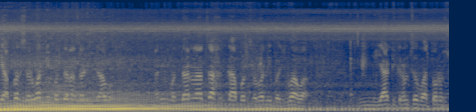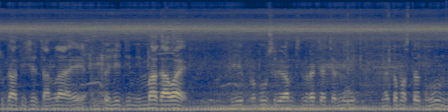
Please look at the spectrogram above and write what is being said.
की आपण सर्वांनी मतदानासाठी जावं आणि मतदानाचा हक्क आपण सर्वांनी बजवावा. या ठिकाणचं वातावरणसुद्धा अतिशय चांगलं आहे. आमचं हे जे निंबा गाव आहे हे प्रभू श्रीरामचंद्राच्या चरणी नतमस्तक होऊन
